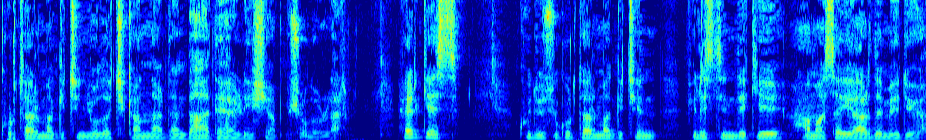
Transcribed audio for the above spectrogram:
kurtarmak için yola çıkanlardan daha değerli iş yapmış olurlar. Herkes Kudüs'ü kurtarmak için Filistin'deki Hamas'a yardım ediyor.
